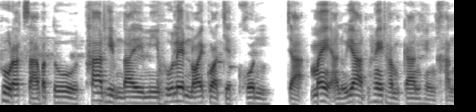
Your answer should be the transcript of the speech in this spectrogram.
ผู้รักษาประตู ถ้าทีมใดมีผู้เล่นน้อยกว่า 7 คน จะไม่อนุญาตให้ทำการแข่งขัน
